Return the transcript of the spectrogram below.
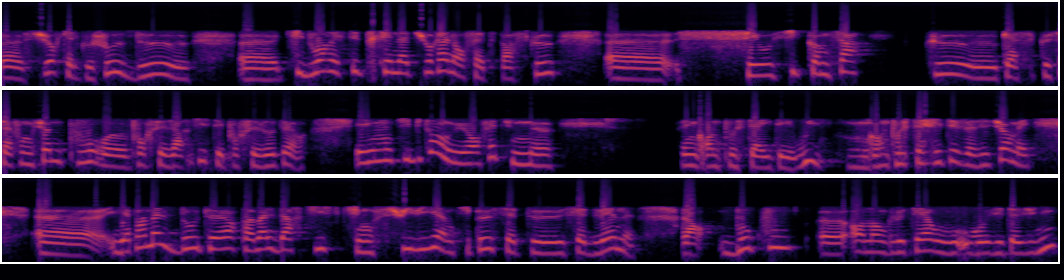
euh, sur quelque chose de euh, qui doit rester très naturel en fait, parce que euh, c'est aussi comme ça que, que ça fonctionne pour pour ces artistes et pour ces auteurs. Et les Monty Python ont eu en fait une une grande postérité, oui, une grande postérité, ça c'est sûr, mais euh, il y a pas mal d'auteurs, pas mal d'artistes qui ont suivi un petit peu cette, euh, cette veine. Alors, beaucoup euh, en Angleterre ou, aux États-Unis,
